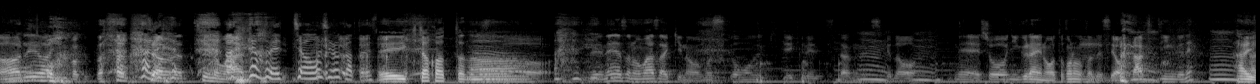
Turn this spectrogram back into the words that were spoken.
あれはインパクト。あったっていうのもあるあれはめっちゃ面白かったですえー、行きたかったな。でねそのまさきの息子も来てくれてたんですけど、うん。ね小2ぐらいの男の子ですよ、ラフティングね、うん。はいは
